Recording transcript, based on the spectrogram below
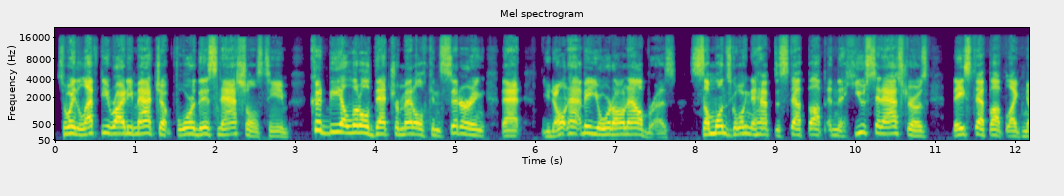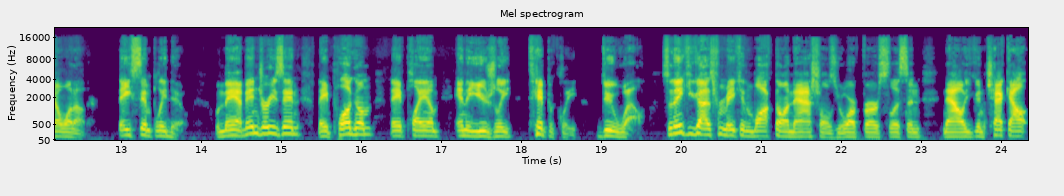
So, a lefty righty matchup for this Nationals team could be a little detrimental considering that you don't have a Yordan Alvarez. Someone's going to have to step up. And the Houston Astros, they step up like no one other. They simply do. When they have injuries in, they plug them, they play them, and they usually, typically do well. So thank you guys for making Locked On Nationals your first listen. Now you can check out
